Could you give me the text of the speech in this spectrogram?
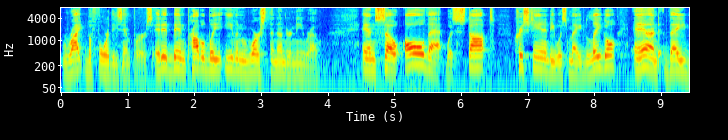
right before these emperors. It had been probably even worse than under Nero. And so all that was stopped. Christianity was made legal, and they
